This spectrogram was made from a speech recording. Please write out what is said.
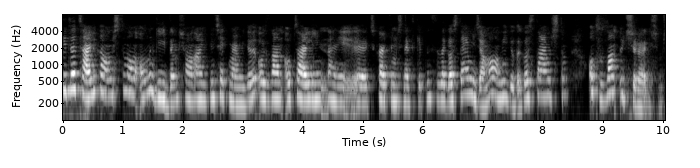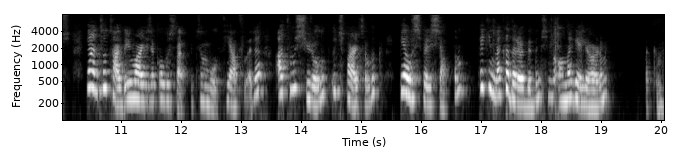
Bir de terlik almıştım ama onu giydim. Şu an aynı gün çekmiyorum videoyu. O yüzden o terliğin hani e, çıkarttığım için etiketini size gösteremeyeceğim ama videoda göstermiştim. 30'dan 3 euroya düşmüş. Yani totalde yuvarlayacak olursak bütün bu fiyatları 60 euroluk 3 parçalık bir alışveriş yaptım. Peki ne kadar ödedim? Şimdi ona geliyorum. Bakın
